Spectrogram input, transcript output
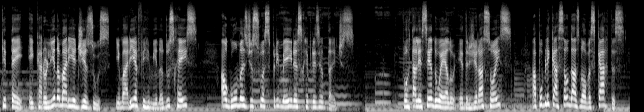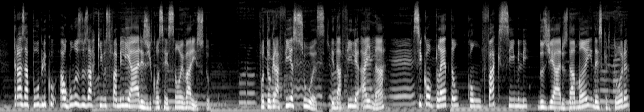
que tem em Carolina Maria de Jesus e Maria Firmina dos Reis algumas de suas primeiras representantes. Fortalecendo o elo entre gerações, a publicação das novas cartas traz a público alguns dos arquivos familiares de Conceição Evaristo. Fotografias suas e da filha Ainá se completam com um facsímile dos diários da mãe da escritora,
